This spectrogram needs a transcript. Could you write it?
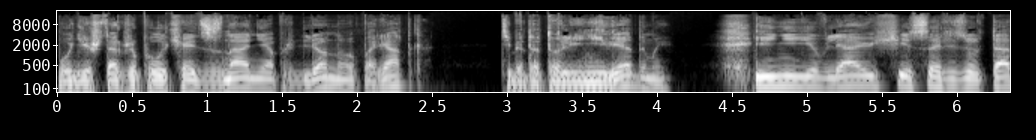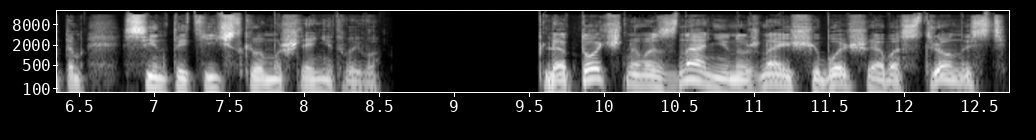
Будешь также получать знания определенного порядка, тебе да то ли неведомый, и не являющийся результатом синтетического мышления твоего. Для точного знания нужна еще большая обостренность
